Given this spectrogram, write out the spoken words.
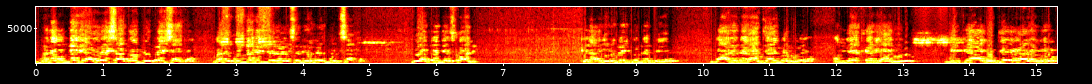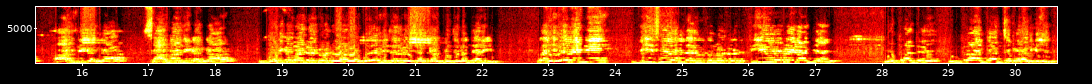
మనం ఉన్నది అరవై శాతం డెబ్బై శాతం. మనకు ఉన్నది రిజర్వేషన్ ఇరవై మూడు శాతం. మీరు అర్థం చేసుకోవాలి. ఇక్కడ ఏమైతుందంటే భారత రాజ్యాంగంలో అంబేద్కర్ గారు విద్యా ఉద్యోగాలలో ఆర్థికంగా సామాజికంగా వెనుకబడినటువంటి వాళ్ళకు రిజర్వేషన్ కల్పించడం జరిగింది. మరి ఏమైంది? బీసీలకు జరుగుతున్నటువంటి తీవ్రమైన అన్యాయం. ఎంత అంటే ఇంత అంటే అని చెప్పడానికి లేదు.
